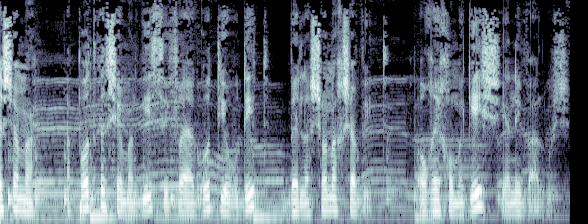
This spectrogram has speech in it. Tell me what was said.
הנגשמה, הפודקאסט שמנגיש ספרי הגות יהודית בלשון עכשווית. עורך ומגיש יניב אלוש.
